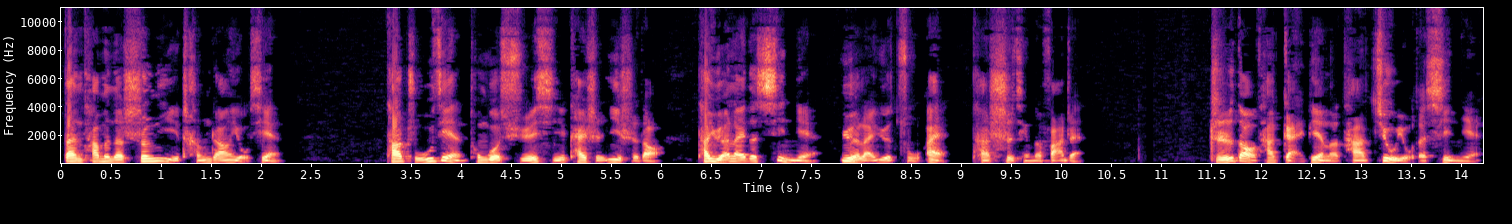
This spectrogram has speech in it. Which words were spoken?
但他们的生意成长有限。他逐渐通过学习开始意识到，他原来的信念越来越阻碍他事情的发展。直到他改变了他旧有的信念，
